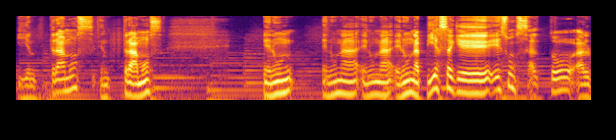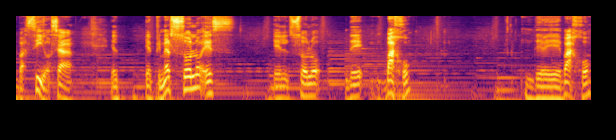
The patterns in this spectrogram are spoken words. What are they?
y entramos, entramos en un en una, en una, en una pieza que es un salto al vacío. O sea, el, el primer solo es el solo de bajo. De bajo.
